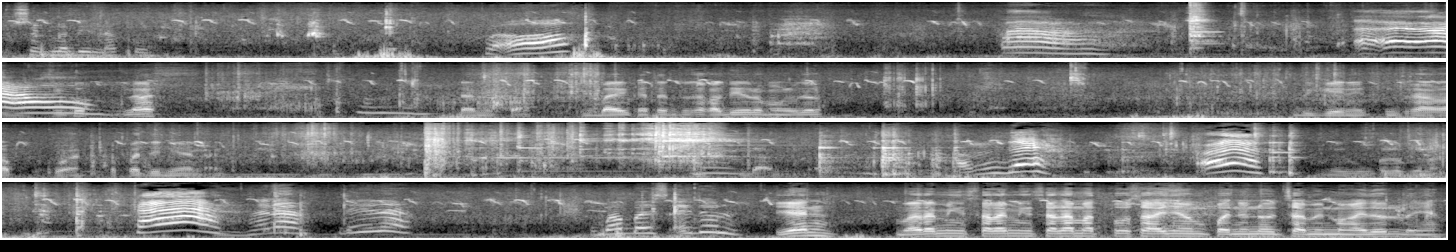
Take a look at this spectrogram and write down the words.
Busog na din ako. Iko, last. Dami pa. Balik natin to sa kaldero mga idol. Bigyan sa kap kuan, kapatid niyan. Ang dami. Ande. Ah. May bungkalo ko na. Ha. Hala, dali na. Babas idol. Yan, maraming salaming salamat po sa inyong panonood sa amin mga idol. Ayan.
